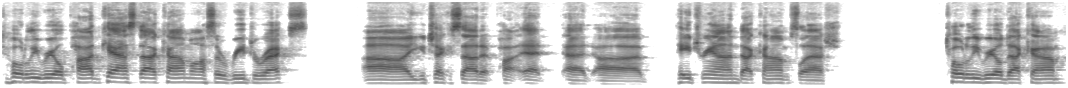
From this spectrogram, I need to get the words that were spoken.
totallyrealpodcast.com also redirects. Uh, you can check us out at at at uh, patreon.com slash totallyreal.com.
